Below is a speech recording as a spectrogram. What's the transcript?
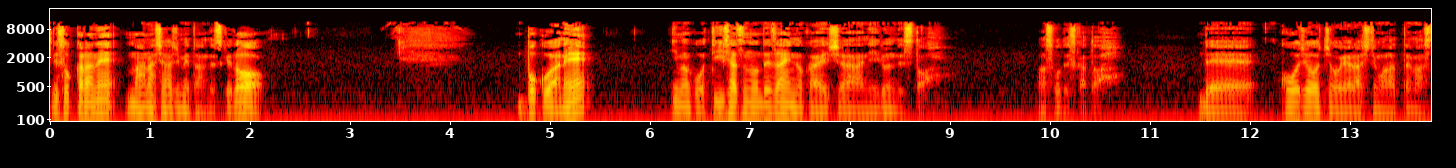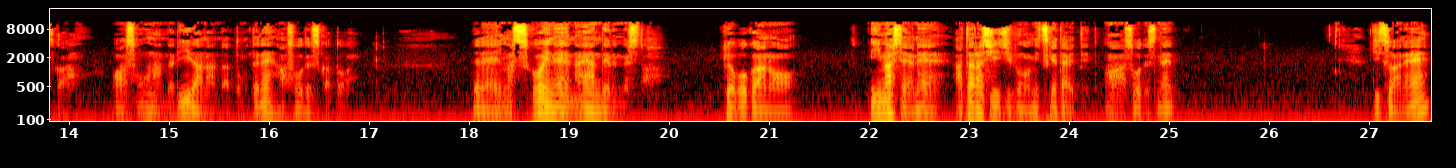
で、そっからね、まあ話し始めたんですけど、僕はね、今こう T シャツのデザインの会社にいるんですと。あ、そうですかと。で、工場長をやらせてもらってますとか。あ、そうなんだ、リーダーなんだと思ってね。あ、そうですかと。でね、今すごいね、悩んでるんですと。今日僕あの、言いましたよね。新しい自分を見つけたいって。ああ、そうですね。実はね、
